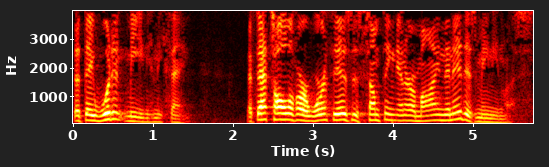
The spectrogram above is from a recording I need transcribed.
that they wouldn't mean anything. If that's all of our worth is, is something in our mind, then it is meaningless.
